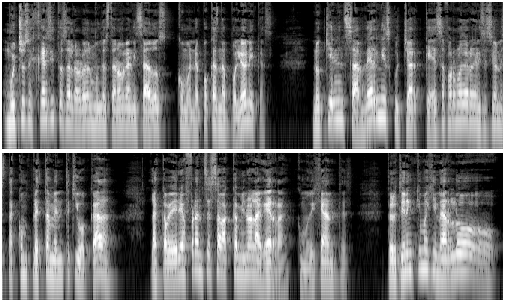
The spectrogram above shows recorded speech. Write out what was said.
Muchos ejércitos alrededor del mundo están organizados como en épocas napoleónicas. No quieren saber ni escuchar que esa forma de organización está completamente equivocada. La caballería francesa va camino a la guerra, como dije antes, pero tienen que imaginarlo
